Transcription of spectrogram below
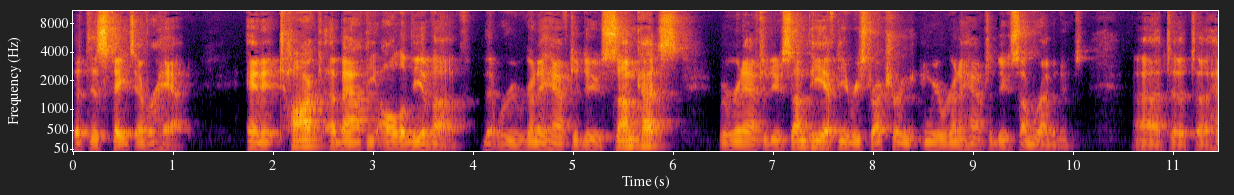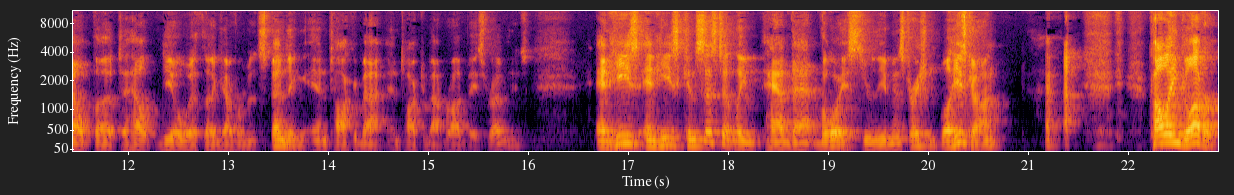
that this state's ever had. And it talked about the all of the above that we were going to have to do some cuts, we were going to have to do some PFD restructuring, and we were going to have to do some revenues uh, to, to help uh, to help deal with uh, government spending and talk about and talked about broad based revenues. And he's and he's consistently had that voice through the administration. Well, he's gone. Colleen Glover,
